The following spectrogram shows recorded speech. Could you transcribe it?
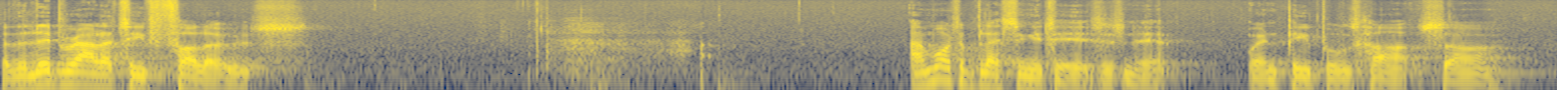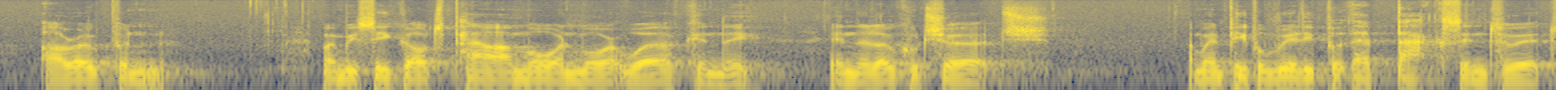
The liberality follows. And what a blessing it is, isn't it, when people's hearts are, are open when we see God's power more and more at work in the, in the local church, and when people really put their backs into it.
